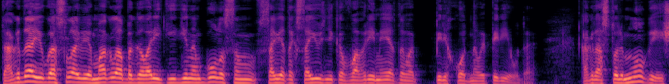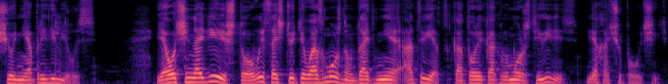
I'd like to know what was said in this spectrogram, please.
Тогда Югославия могла бы говорить единым голосом в Советах союзников во время этого переходного периода, когда столь много еще не определилось. Я очень надеюсь, что вы сочтете возможным дать мне ответ, который, как вы можете видеть, я хочу получить.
